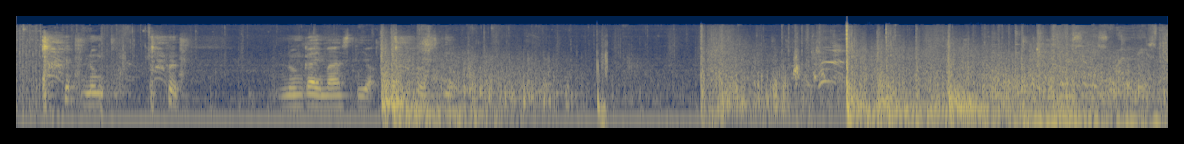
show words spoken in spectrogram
Nunca. Nunca hay más, tío. Hostia. Listo.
